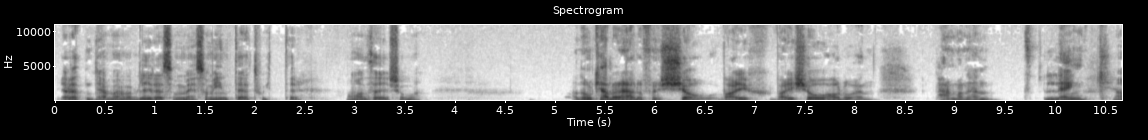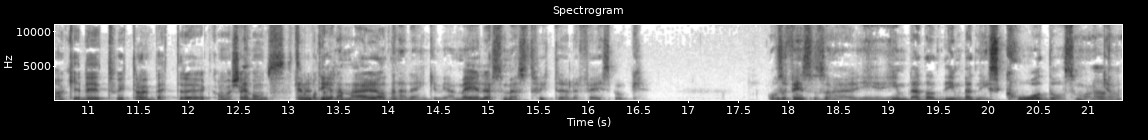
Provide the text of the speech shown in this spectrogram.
jag vet inte. ja, men vad blir det som, som inte är Twitter? Om man säger så. De kallar det här då för en show. Varje, varje show har då en permanent länk. Ja, Okej, det är Twitter med bättre Kan, kan du konversationstrådar. dela med dig av den här länken via mail, sms, Twitter eller Facebook? Och så finns det sån här inbäddad inbäddningskod då som man, Ja. kan,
